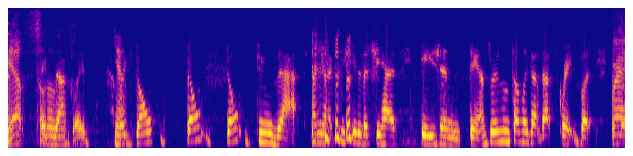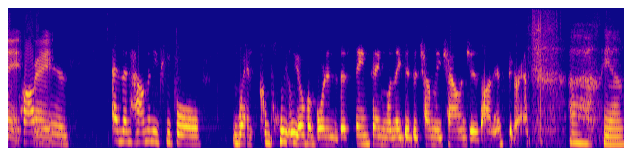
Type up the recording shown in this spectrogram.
Yep. Totally. Exactly. Yep. Like don't don't don't do that. I mean, I appreciated that she had Asian dancers and stuff like that. That's great, but right, the problem right. is, and then how many people went completely overboard into the same thing when they did the Chun Li challenges on Instagram. Uh, yeah,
